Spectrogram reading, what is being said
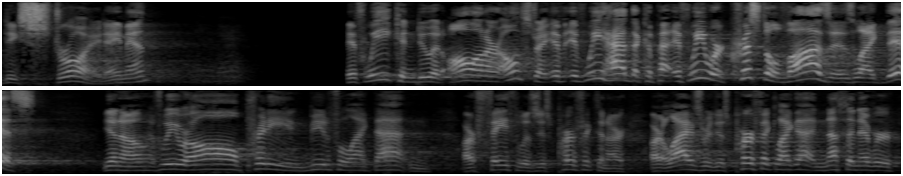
destroyed. Amen? If we can do it all on our own strength, if, if we had the capacity, if we were crystal vases like this, you know, if we were all pretty and beautiful like that and our faith was just perfect and our, our lives were just perfect like that and nothing ever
